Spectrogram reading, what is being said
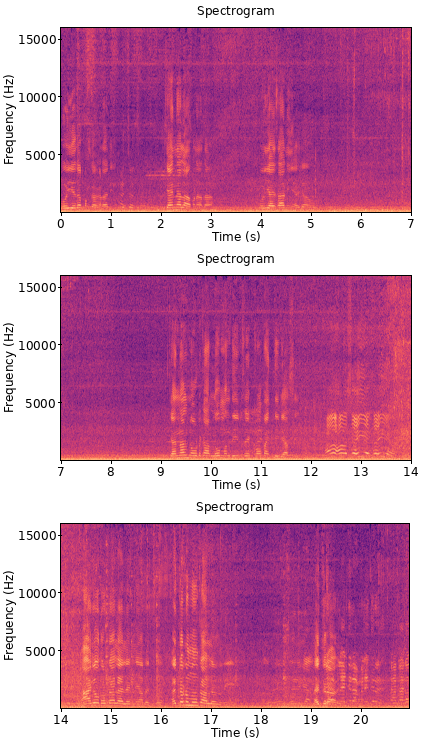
ਕੋਈ ਇਹਦਾ ਪੰਗਾ ਖੜਾ ਨਹੀਂ। ਅੱਛਾ ਅੱਛਾ। ਚੈਨਲ ਆ ਆਪਣਾ ਦਾ। ਕੋਈ ਐਸਾ ਨਹੀਂ ਹੈਗਾ ਉਹ। ਚੈਨਲ ਨੋਟ ਕਰ ਲਓ ਮਨਦੀਪ ਸੇਖੋਂ 3582 ਹਾਂ ਹਾਂ ਸਹੀ ਹੈ ਸਹੀ ਹੈ। ਆ ਜਾਓ ਤੁਹਾਡਾ ਲੈ ਲੈਣੇ ਆ ਵਿੱਚ। ਇੱਧਰ ਨੂੰ ਮੂੰਹ ਕਰ ਲਓ ਤੁਸੀਂ। ਇੱਧਰ ਆ ਰਹੇ ਇੱਧਰ ਆ ਮੈਨੇਜਰ ਟਾਟਾ ਦਾ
